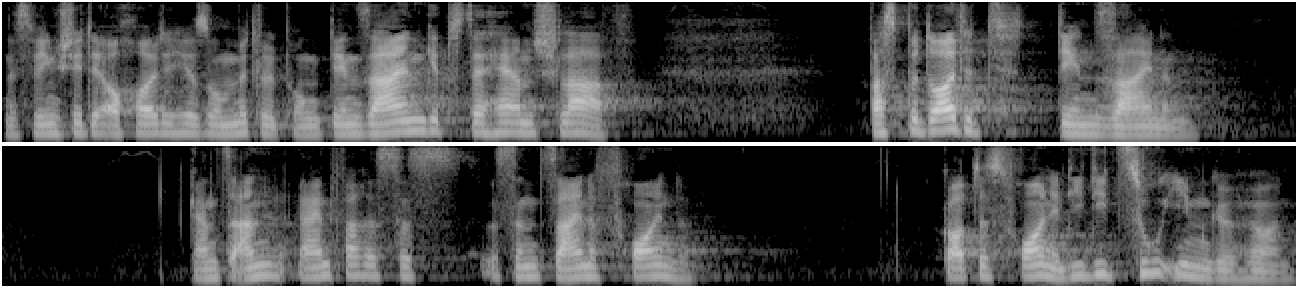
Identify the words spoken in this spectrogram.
Deswegen steht er auch heute hier so im Mittelpunkt. Den Seinen gibt's der Herr im Schlaf. Was bedeutet den Seinen? Ganz einfach ist es, es sind seine Freunde. Gottes Freunde, die, die zu ihm gehören.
